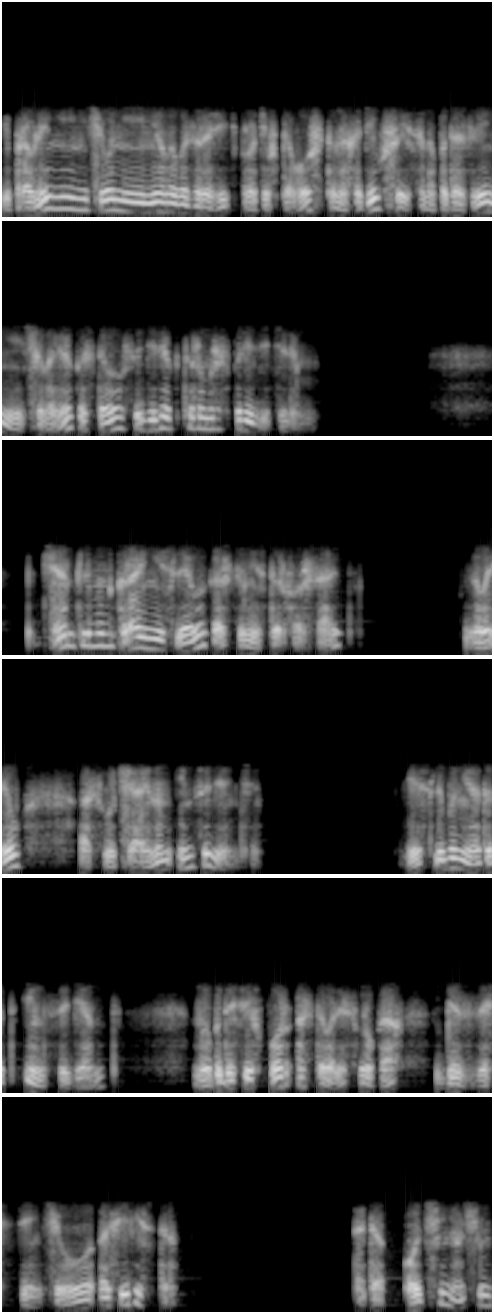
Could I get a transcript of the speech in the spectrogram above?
и правление ничего не имело возразить против того, что находившийся на подозрении человек оставался директором-распорядителем. Джентльмен крайний слева, кажется, мистер Форсайт, говорил о случайном инциденте. Если бы не этот инцидент, мы бы до сих пор оставались в руках беззастенчивого афериста. Это очень-очень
